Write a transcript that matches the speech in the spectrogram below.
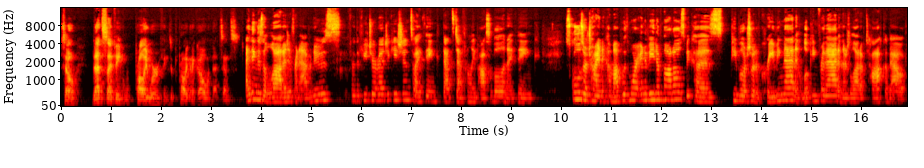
So that's I think probably where things are probably going to go in that sense. I think there's a lot of different avenues for the future of education. So I think that's definitely possible. And I think schools are trying to come up with more innovative models because people are sort of craving that and looking for that. And there's a lot of talk about,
